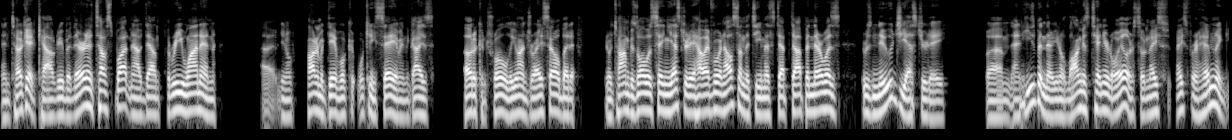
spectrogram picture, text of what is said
and took it Calgary, but they're in a tough spot now, down three one, and uh, you know Connor McDavid. What what can he say? I mean, the guy's out of control. Leon Draisaitl, but you know Tom Gazzola was saying yesterday how everyone else on the team has stepped up, and there was there was Nuge yesterday, um, and he's been there, you know, longest tenured Oiler. So nice nice for him to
